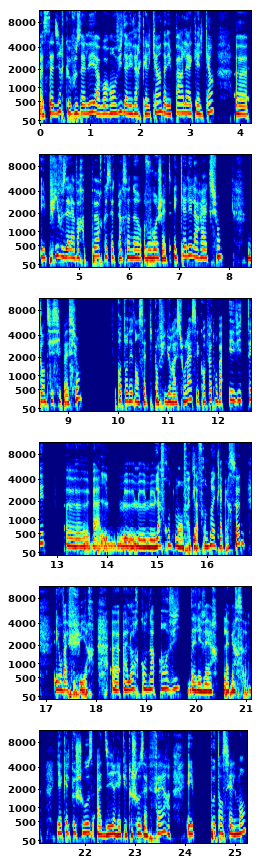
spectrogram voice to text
c'est-à-dire que vous allez avoir envie d'aller vers quelqu'un, d'aller parler à quelqu'un, euh, et puis vous allez avoir peur que cette personne vous rejette. Et quelle est la réaction d'anticipation quand on est dans cette configuration-là, c'est qu'en fait, on va éviter euh, bah, l'affrontement, en fait, l'affrontement avec la personne, et on va fuir, euh, alors qu'on a envie d'aller vers la personne. Il y a quelque chose à dire, il y a quelque chose à faire, et potentiellement,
